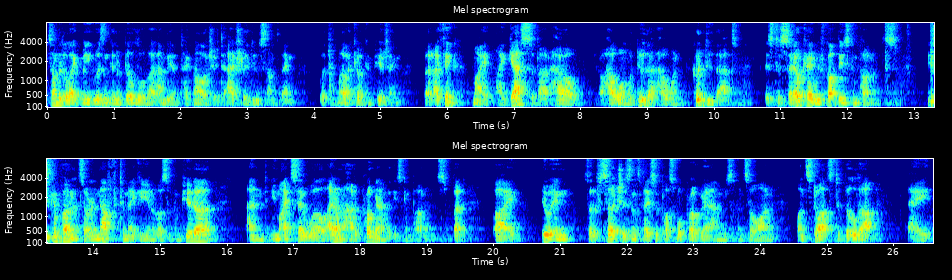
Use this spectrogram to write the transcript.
somebody like me who isn't going to build all that ambient technology to actually do something with molecular computing. But I think my, my guess about how you know how one would do that, how one could do that, is to say, okay, we've got these components. These components are enough to make a universal computer and you might say, well, I don't know how to program with these components, but by doing sort of searches in space of possible programs and so on, one starts to build up a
